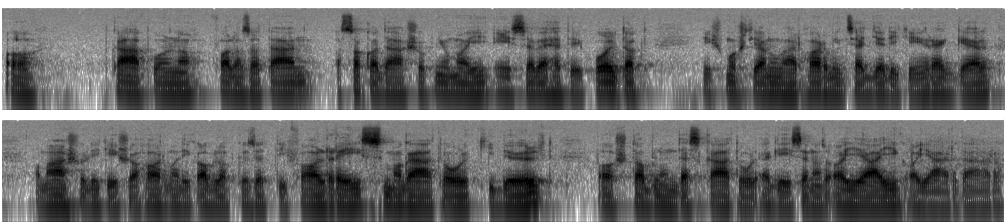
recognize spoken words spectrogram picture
a kápolna falazatán a szakadások nyomai észrevehetők voltak, és most január 31-én reggel a második és a harmadik ablak közötti fal rész magától kidőlt, a stablondeszkától egészen az aljáig a járdára.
